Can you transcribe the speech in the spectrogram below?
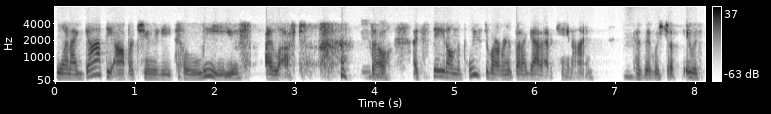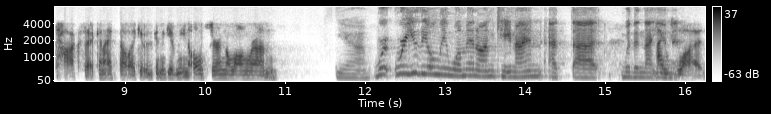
when I got the opportunity to leave, I left. mm-hmm. So I stayed on the police department, but I got out of canine because mm-hmm. it was just, it was toxic and I felt like it was going to give me an ulcer in the long run. Yeah. Were Were you the only woman on canine at that within that unit? I was.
